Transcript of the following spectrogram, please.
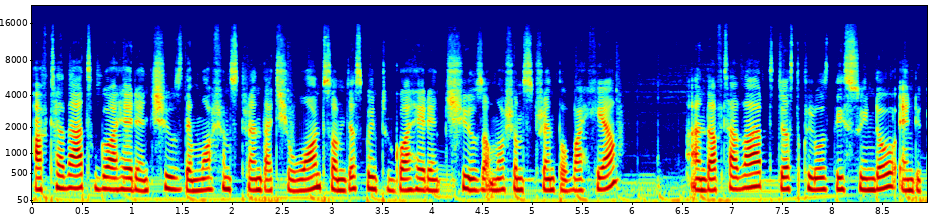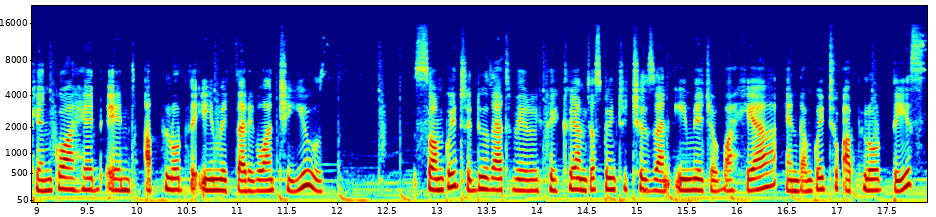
After that, go ahead and choose the motion strength that you want. So I'm just going to go ahead and choose a motion strength over here. And after that, just close this window and you can go ahead and upload the image that you want to use. So I'm going to do that very quickly. I'm just going to choose an image over here and I'm going to upload this.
